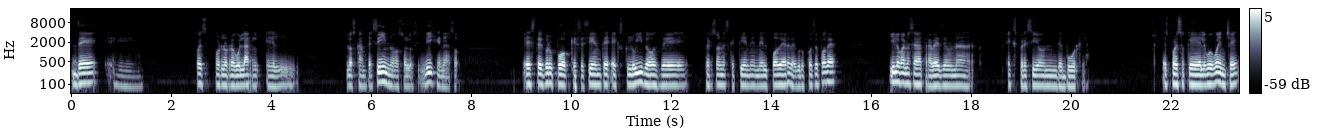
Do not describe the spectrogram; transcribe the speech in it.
de, eh, pues por lo regular, los campesinos o los indígenas o este grupo que se siente excluido de personas que tienen el poder, de grupos de poder, y lo van a hacer a través de una expresión de burla. Es por eso que el huehuenche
